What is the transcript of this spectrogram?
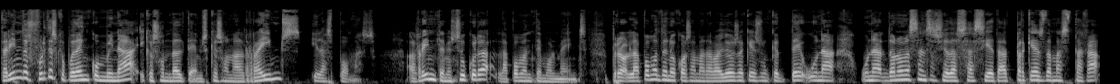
Tenim dues fruites que podem combinar i que són del temps, que són els raïms i les pomes. El raïm té més sucre, la poma en té molt menys. Però la poma té una cosa meravellosa, que és un que té una, una, dona una sensació de sacietat perquè has de mastegar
